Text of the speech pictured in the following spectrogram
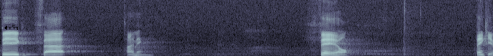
big fat timing? Fail. Thank you.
